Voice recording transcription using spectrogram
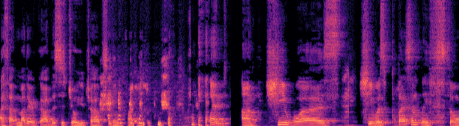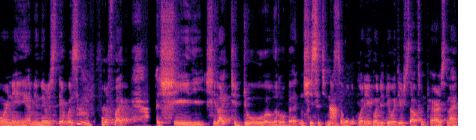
I thought, Mother of God, this is Julia Child sitting in front of you. and um, she was she was pleasantly thorny. I mean, there was it was hmm. sort of like she she liked to duel a little bit, and she said, "You know, huh. so what, what, are you going to do with yourself in Paris?" And I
